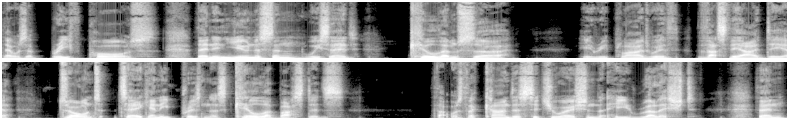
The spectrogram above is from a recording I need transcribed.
There was a brief pause. Then in unison we said, Kill them, sir. He replied with, That's the idea. Don't take any prisoners. Kill the bastards. That was the kind of situation that he relished. Then,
